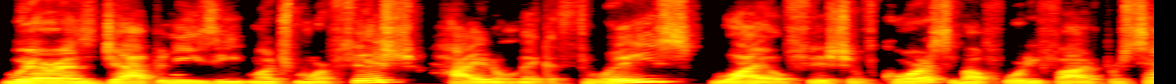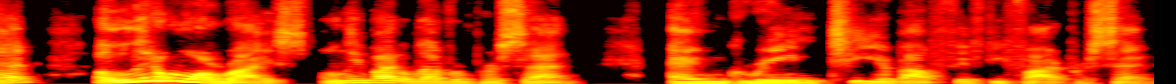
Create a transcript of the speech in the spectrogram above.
whereas Japanese eat much more fish, high in omega 3s, wild fish, of course, about 45%, a little more rice, only about 11%, and green tea, about 55%.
